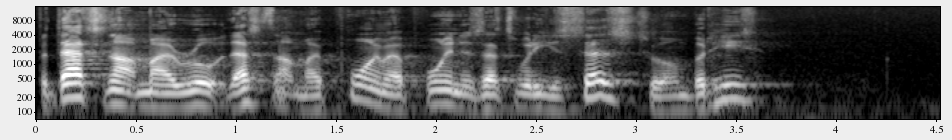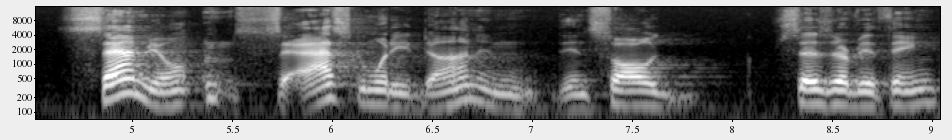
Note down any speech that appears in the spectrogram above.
But that's not my rule. That's not my point. My point is that's what he says to him. But he, Samuel, asked him what he'd done, and, and Saul says everything.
